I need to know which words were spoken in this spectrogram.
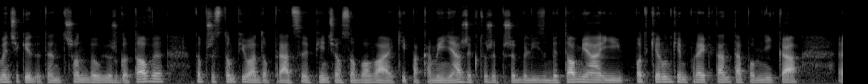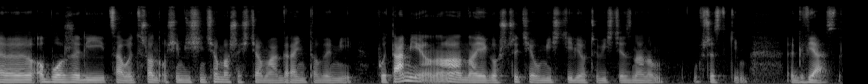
Momencie, kiedy ten trzon był już gotowy, to przystąpiła do pracy pięcioosobowa ekipa kamieniarzy, którzy przybyli z Bytomia i pod kierunkiem projektanta pomnika e, obłożyli cały trzon 86 granitowymi płytami, no, a na jego szczycie umieścili oczywiście znaną wszystkim gwiazdę.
